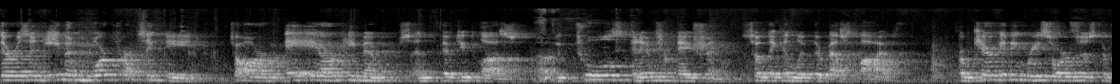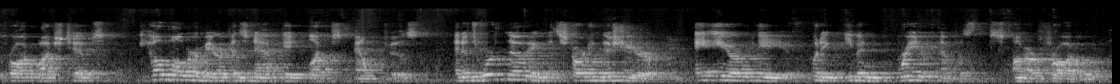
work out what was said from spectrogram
there is an even more pressing need to arm AARP members and 50 plus with tools and information so they can live their best lives. From caregiving resources to fraud watch tips, we help older Americans navigate life's challenges. And it's worth noting that starting this year, AARP is putting even greater emphasis on our fraud work.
